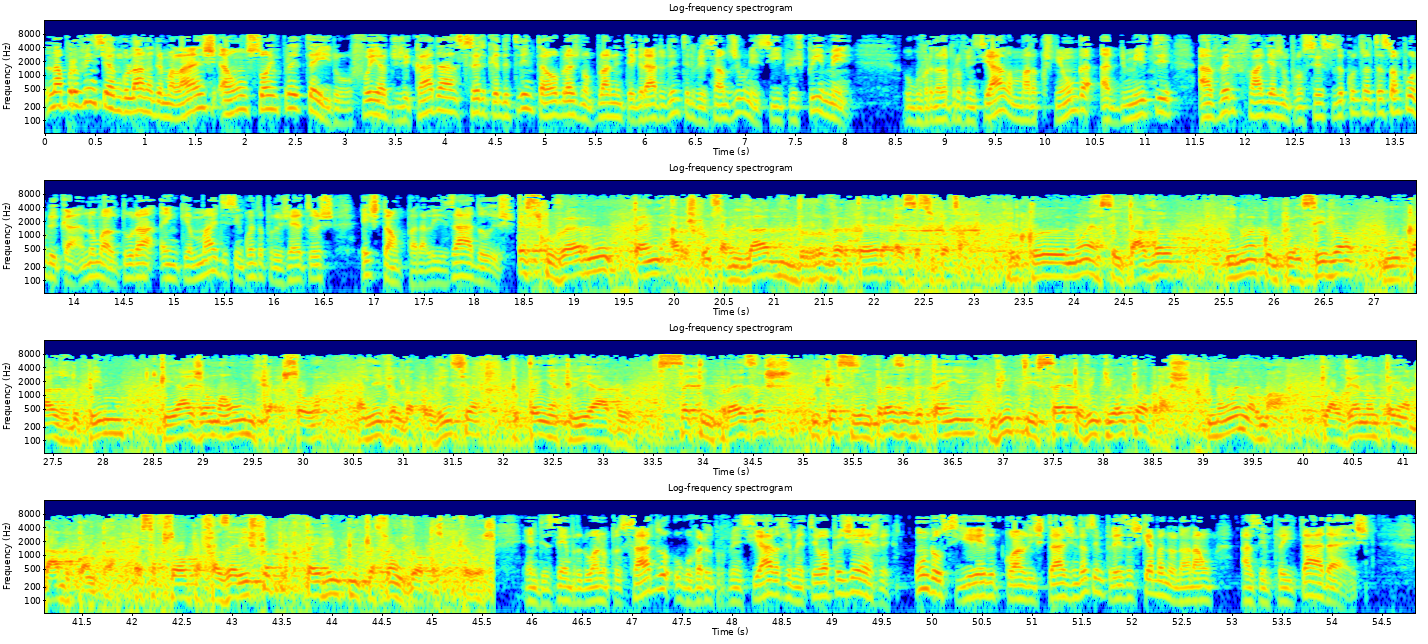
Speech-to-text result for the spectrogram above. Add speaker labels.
Speaker 1: Na província angolana de Malange, a um só empreiteiro foi adjudicada cerca de 30 obras no Plano Integrado de Intervenção dos Municípios PIME. O governador provincial, Marcos Nhunga, admite haver falhas no processo de contratação pública, numa altura em que mais de 50 projetos estão paralisados.
Speaker 2: Este governo tem a responsabilidade de reverter essa situação, porque não é aceitável e não é compreensível, no caso do PIM, que haja uma única pessoa a nível da província que tenha criado sete empresas e que essas empresas detenham 27 ou 28 obras obras. Não é normal que alguém não tenha dado conta. Essa pessoa para fazer isto é porque teve implicações de outras pessoas.
Speaker 1: Em dezembro do ano passado, o governo provincial remeteu à PGR um dossiê com a listagem das empresas que abandonaram as empreitadas.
